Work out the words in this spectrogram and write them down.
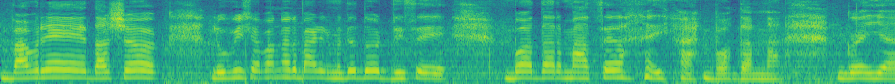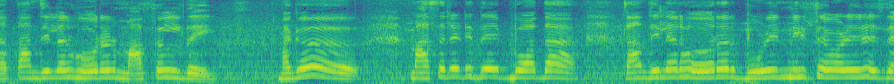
বাবরে দর্শক লুবি সাবানের বাড়ির মধ্যে দৌড় দিছে। বদার মাছের বদার না গইয়া ইয়া তানজিলের হোরের মাছেল দেই। মাগো মাছের এটি দেই বদা। তানজিলের হোরের বুড়ির নিচে ওড়ে রয়েছে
